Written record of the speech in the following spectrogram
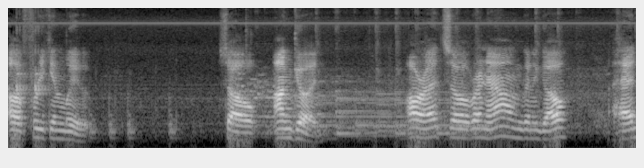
of freaking loot. So, I'm good. Alright, so right now I'm gonna go ahead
